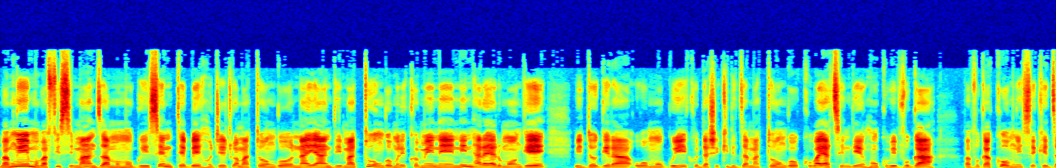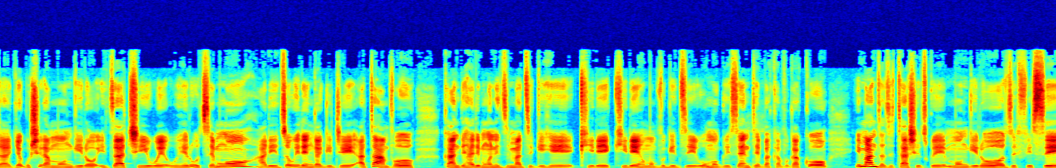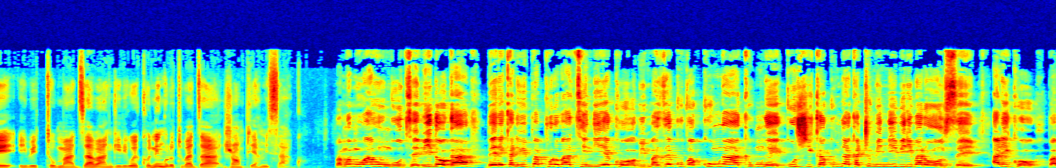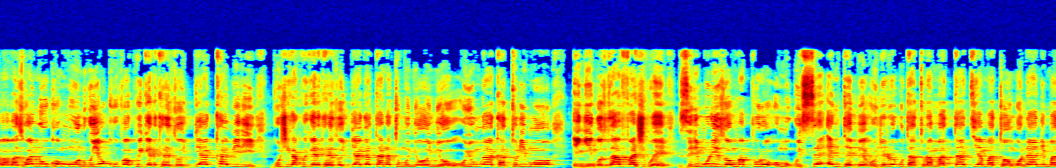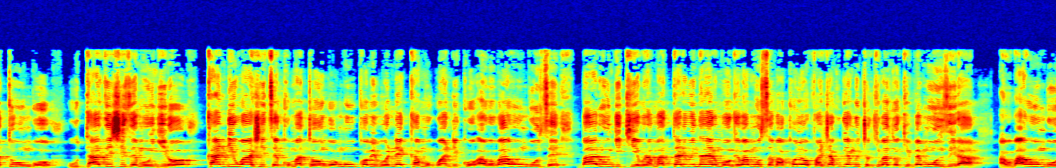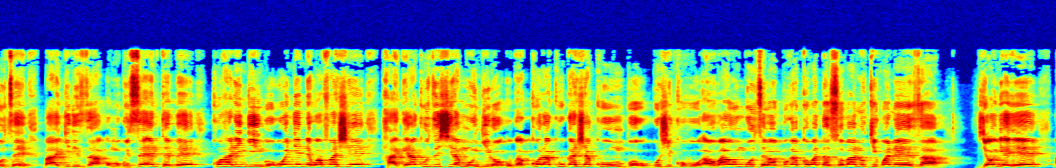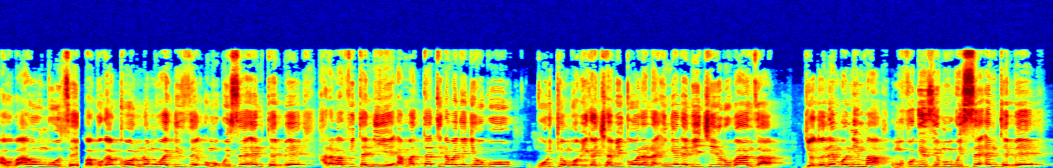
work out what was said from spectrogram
bamwe mu bafise imanza mu mugwi Sentebe hujejwe amatongo n'ayandi matungo muri komine n'intara ya Rumonge bidogera uwo mugwi kudashikiriza amatongo kuba yatsindiye nk'uko bivuga bavuga ko mu isekeza ryo gushira mu ngiro izaciwe uherutsemwo hari izo wirengagije atamvo kandi harimo n'izimaze igihe kirekire umuvugizi w'umugwi sente bakavuga ko imanza zitashizwe mu ngiro zifise ibituma zabangiriwe ko n'inkuru tubaza Jean Pierre Misago bamwe mu bahungutse bidoga berekana ibipapuro batsindiye ko bimaze kuva ku mwaka umwe gushika ku myaka cumi n'ibiri baronse ariko bababazwa n'uko mu ndwi yo kuva ku igenekerezo rya kabiri gushika ku igenekerezo rya gatandatu munyonyo uyu mwaka turimo ingingo zafashwe ziri muri izo mpapuro umugwi CNTB ujejwe gutatura amatati y'amatongo n'ayandi matungo utazishize mu ngiro kandi washitse ku matongo nk'uko biboneka mu rwandiko nuko abo bahungutse barungikiye buramatari w'intara ya rumonge bamusaba ko yofasha kugira ngo icyo kibazo kive mu nzira abo bahungutse bagiriza umugwi CNTB ko hari ingingo wonyene wafashe hagera kuzishyira mu ngiro ugakora kugasha kumvo gushika ubu abo bahungutse bavuga ko badasobanukirwa neza byongeye abo bahungutse bavuga ko no mu bagize umugwi CNTB hari abafitaniye amatati n'abanyagihugu gutyo ngo bigacya bigorana ingene bikira urubanza Diodone Mbonimpa umuvugizi w'umugwi CNTB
